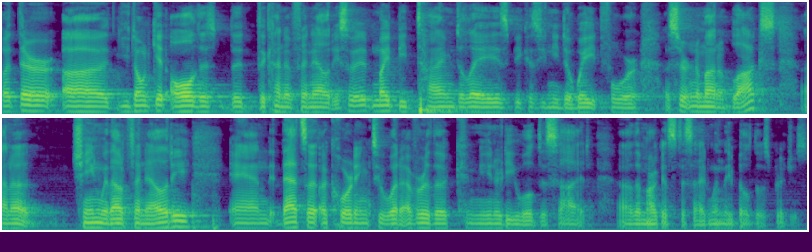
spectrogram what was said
but there, uh, you don't get all this, the, the kind of finality. So it might be time delays because you need to wait for a certain amount of blocks on a chain without finality, and that's a, according to whatever the community will decide. Uh, the markets decide when they build those bridges.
